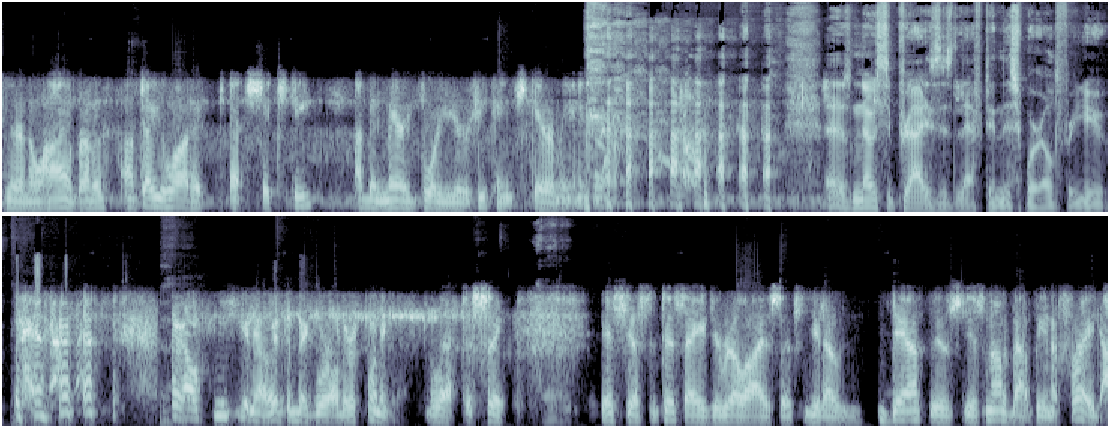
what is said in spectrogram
here in Ohio, brother. I'll tell you what, at, at 60, I've been married 40 years. You can't scare me anymore. There's no surprises left in this world for you. well, you know, it's a big world. There's plenty left to see. It's just at this age you realize that, you know, death is, is not about being afraid. I,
